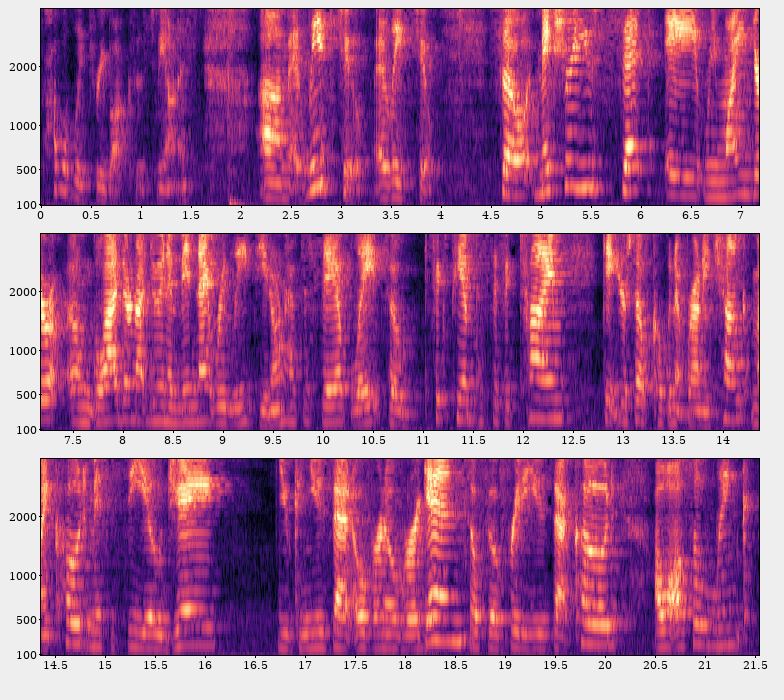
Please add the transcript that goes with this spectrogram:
probably three boxes to be honest. Um, at least two, at least two. So make sure you set a reminder. I'm glad they're not doing a midnight release. You don't have to stay up late. So 6 p.m. Pacific time, get yourself coconut brownie chunk. My code, Mrs. CEO J, you can use that over and over again, so feel free to use that code. I will also link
